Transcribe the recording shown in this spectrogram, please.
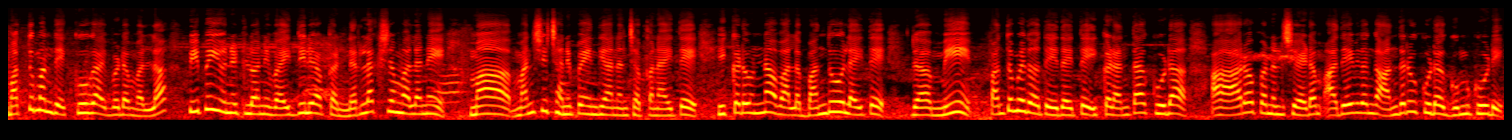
మత్తు మందు ఎక్కువగా ఇవ్వడం వల్ల పీపీ యూనిట్లోని వైద్యుల యొక్క నిర్లక్ష్యం వల్లనే మా మనిషి చనిపోయింది అని చెప్పనైతే ఇక్కడ ఉన్న వాళ్ళ బంధువులైతే మే పంతొమ్మిదవ తేదీ అయితే ఇక్కడంతా కూడా ఆ ఆరోపణలు చేయడం అదేవిధంగా అందరూ కూడా గుమ్ముకూడి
